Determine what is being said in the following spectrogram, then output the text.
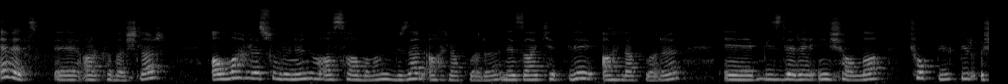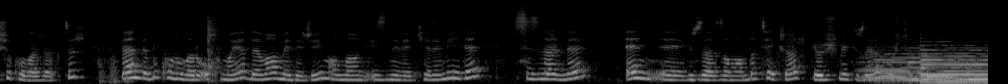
Evet e, arkadaşlar, Allah Resulü'nün ve ashabının güzel ahlakları, nezaketli ahlakları e, bizlere inşallah çok büyük bir ışık olacaktır. Ben de bu konuları okumaya devam edeceğim Allah'ın izni ve keremiyle sizlerle en e, güzel zamanda tekrar görüşmek üzere. Hoşçakalın.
